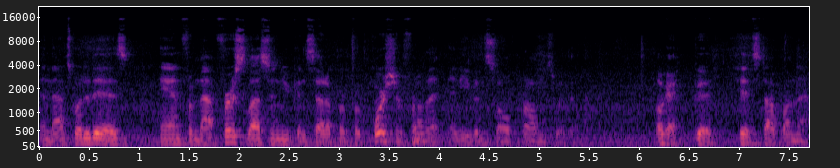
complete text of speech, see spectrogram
And that's what it is. And from that first lesson, you can set up a proportion from it and even solve problems with it. Okay, good. Hit stop on that.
